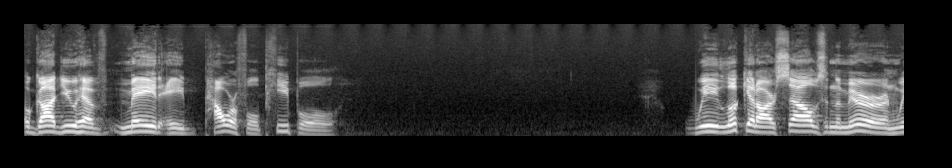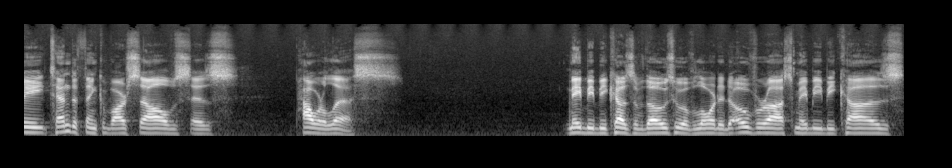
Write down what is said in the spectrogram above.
Oh God, you have made a powerful people. We look at ourselves in the mirror and we tend to think of ourselves as powerless. Maybe because of those who have lorded over us, maybe because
